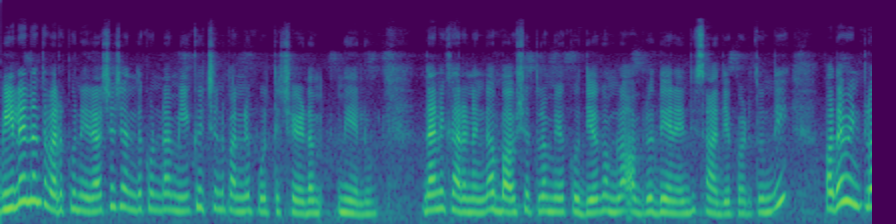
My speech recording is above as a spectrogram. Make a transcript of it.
వీలైనంత వరకు నిరాశ చెందకుండా మీకు ఇచ్చిన పనిని పూర్తి చేయడం మేలు. దాని కారణంగా భవిష్యత్తులో మీ యొక్క ఉద్యోగంలో అభివృద్ధి అనేది సాధ్యపడుతుంది. పదవింట్లో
